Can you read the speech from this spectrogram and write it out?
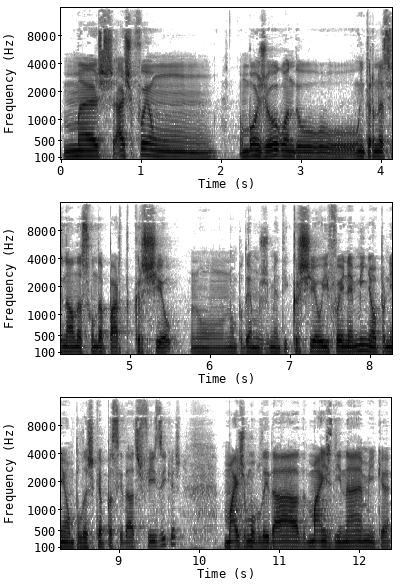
mas acho que foi um, um bom jogo onde o, o Internacional na segunda parte cresceu, não, não podemos mentir, cresceu e foi, na minha opinião, pelas capacidades físicas, mais mobilidade, mais dinâmica,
